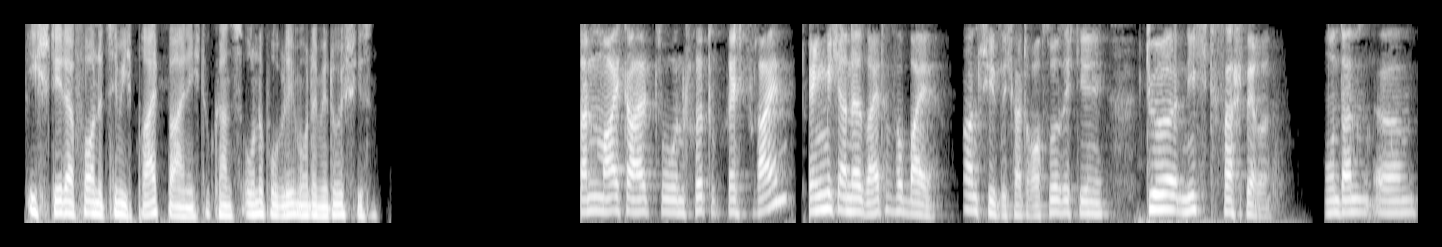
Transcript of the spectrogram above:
Ich stehe da vorne ziemlich breitbeinig. Du kannst ohne Probleme unter mir durchschießen. Dann mache ich da halt so einen Schritt rechts rein, dränge mich an der Seite vorbei. Dann schieße ich halt drauf, so dass ich die Tür nicht versperre. Und dann ähm,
